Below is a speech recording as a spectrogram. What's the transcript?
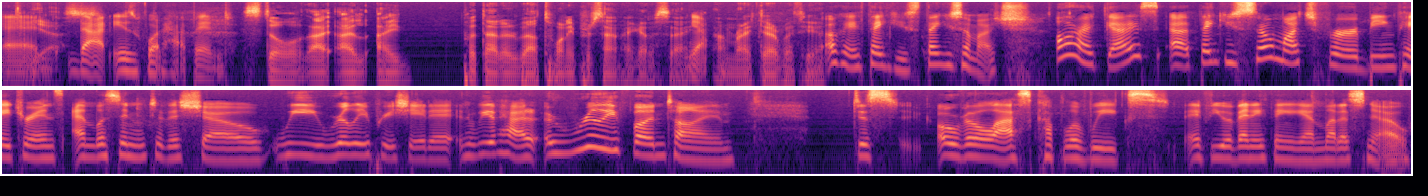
and Yes. that is what happened. Still, I, I I put that at about twenty percent. I gotta say. Yeah. I'm right there with you. Okay, thank you. Thank you so much. All right, guys. Uh, thank you so much for being patrons and listening to this show. We really appreciate it. And we have had a really fun time just over the last couple of weeks. If you have anything, again, let us know.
